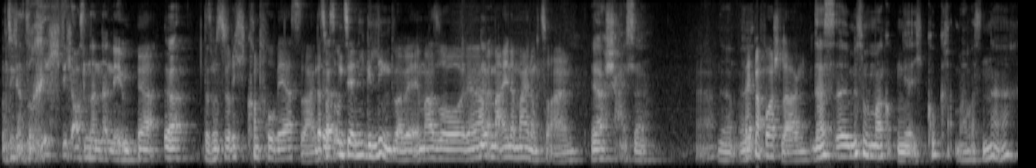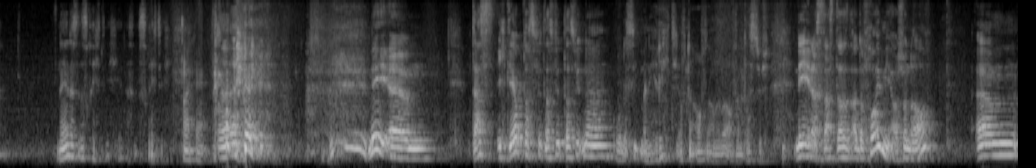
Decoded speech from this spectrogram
Und sich dann so richtig auseinandernehmen. Ja. Ja. Das müsste richtig kontrovers sein. Das, was Ja. uns ja nie gelingt, weil wir immer so, wir haben Ja. immer eine Meinung zu allem. Ja, scheiße. Ja. Ja. Vielleicht mal vorschlagen. Das äh, müssen wir mal gucken. Ja, ich gucke gerade mal was nach. Nee, das ist richtig. Das ist richtig. Okay. Nee, ähm, das, ich glaube, das wird, das, wird, das wird eine. Oh, das sieht man hier richtig auf der Aufnahme. War auch fantastisch. Nee, das, das, das, da freue ich mich auch schon drauf. Ähm,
